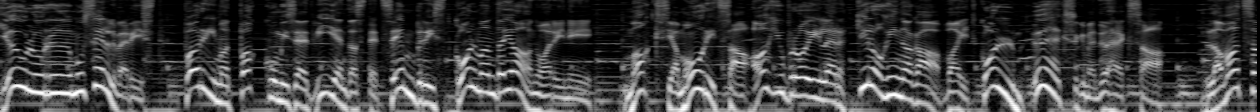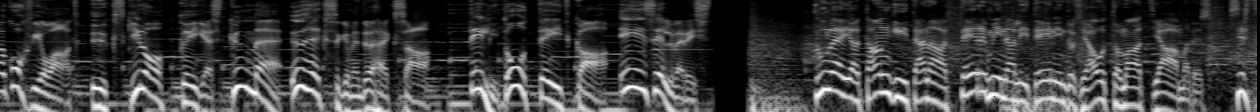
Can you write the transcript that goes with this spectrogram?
jõulurõõmu Selverist. parimad pakkumised viiendast detsembrist kolmanda jaanuarini. Max ja Mooritsa ahjubroiler kilohinnaga vaid kolm üheksakümmend üheksa. Lavazza kohvioad üks kilo kõigest kümme üheksakümmend üheksa. telli tooteid ka e-Selverist tule ja tangi täna terminali teenindus- ja automaatjaamades, sest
